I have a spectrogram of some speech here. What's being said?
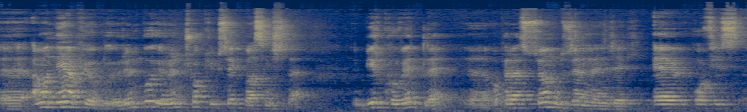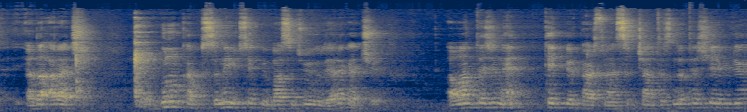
Ee, ama ne yapıyor bu ürün? Bu ürün çok yüksek basınçta bir kuvvetle e, operasyon düzenlenecek ev, ofis ya da araç e, bunun kapısını yüksek bir basınç uygulayarak açıyor. Avantajı ne? Tek bir personel sırt çantasında taşıyabiliyor.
